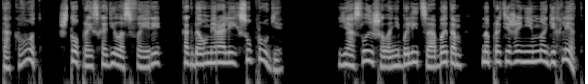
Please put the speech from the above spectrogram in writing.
Так вот, что происходило с Фейри, когда умирали их супруги. Я слышала небылицы об этом на протяжении многих лет,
